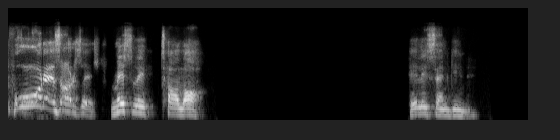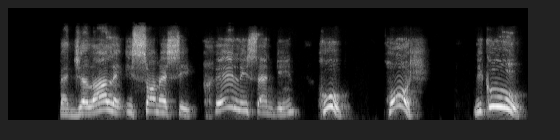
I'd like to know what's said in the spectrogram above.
پر از ارزش مثل طلا. خیلی سنگینه. و جلال عیسی مسیح خیلی سنگین. خوب. خوش. نیکو.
